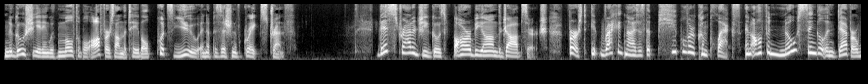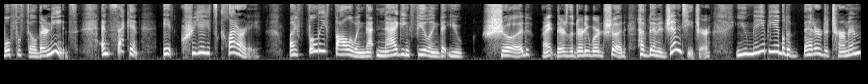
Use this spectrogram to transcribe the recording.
negotiating with multiple offers on the table puts you in a position of great strength. This strategy goes far beyond the job search. First, it recognizes that people are complex and often no single endeavor will fulfill their needs. And second, it creates clarity. By fully following that nagging feeling that you should, right? There's the dirty word should, have been a gym teacher, you may be able to better determine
